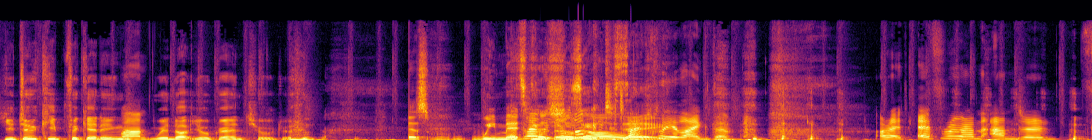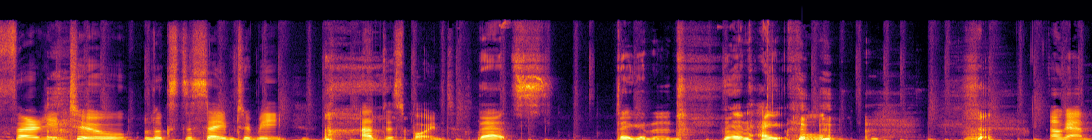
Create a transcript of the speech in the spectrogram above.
You do keep forgetting Well- we're not your grandchildren. Yes, we met That's you what earlier today. exactly like them. All right, everyone under 32 looks the same to me at this point. That's bigoted and hateful. Okay,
